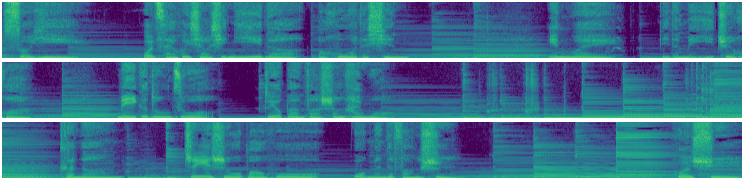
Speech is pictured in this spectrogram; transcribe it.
所以我才会小心翼翼的保护我的心，因为你的每一句话、每一个动作都有办法伤害我，可能。这也是我保护我们的方式。或许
